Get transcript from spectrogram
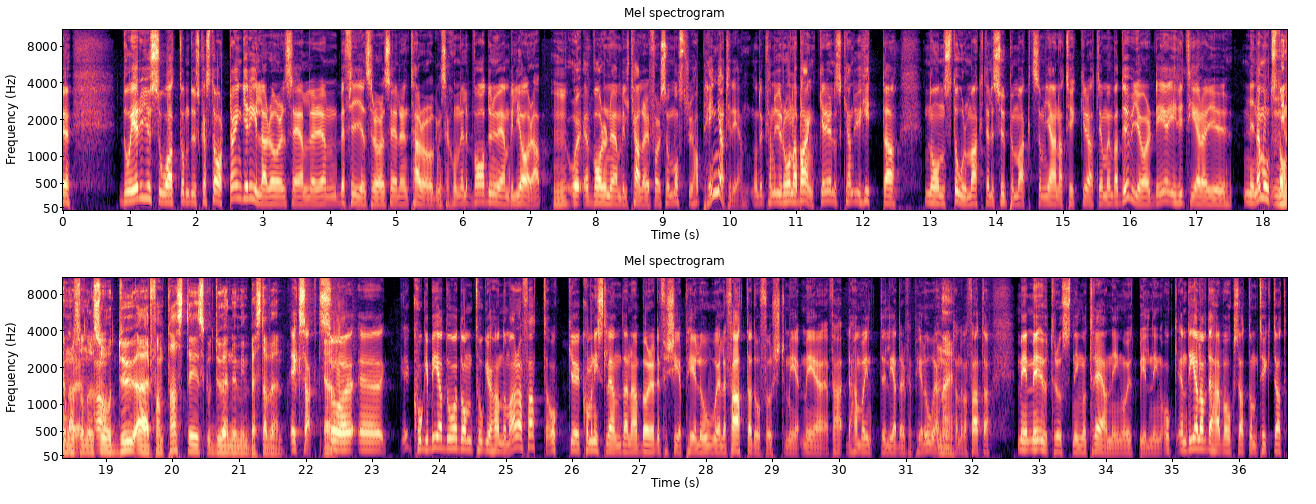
då är det ju så att om du ska starta en gerillarörelse eller en befrielserörelse eller en terrororganisation eller vad du nu än vill göra, mm. och vad du nu än vill kalla det för, så måste du ha pengar till det. Och då kan du ju råna banker eller så kan du ju hitta någon stormakt eller supermakt som gärna tycker att ja men vad du gör, det irriterar ju mina motståndare. Mina motståndare, ja. så du är fantastisk och du är nu min bästa vän. Exakt, ja. så eh, KGB då, de tog ju hand om Arafat och eh, kommunistländerna började förse PLO, eller Fatah då först, med, med han var inte ledare för PLO än, utan det var Fatah, med, med utrustning och träning och utbildning. Och en del av det här var också att de tyckte att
